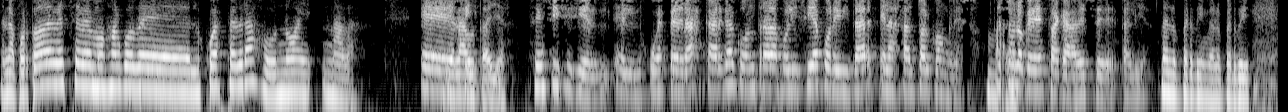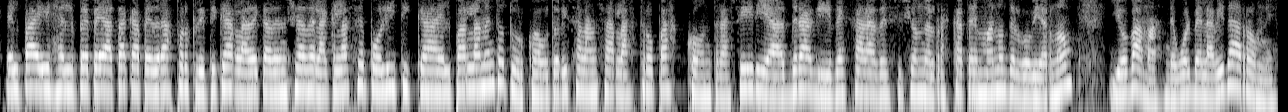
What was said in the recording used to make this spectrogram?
¿En la portada de ABC vemos algo del juez Pedras o no hay nada? Eh, del sí. auto ayer. Sí, sí, sí, El, el juez Pedraz carga contra la policía por evitar el asalto al Congreso. Vale. Eso es lo que destaca a veces Talía. Me lo perdí, me lo perdí. El país, el PP ataca a Pedraz por criticar la decadencia de la clase política. El Parlamento turco autoriza lanzar las tropas contra Siria. Draghi deja la decisión del rescate en manos del gobierno y Obama devuelve la vida a Romney.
